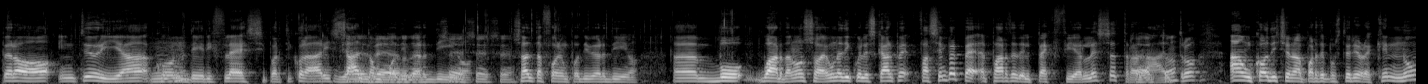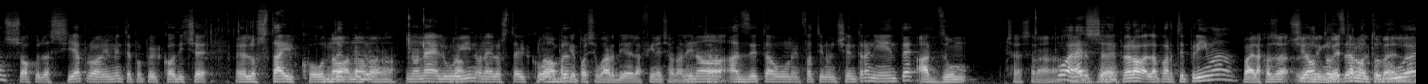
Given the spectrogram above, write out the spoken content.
però in teoria con Mhm. dei riflessi particolari Viene salta un po' di verdino. Sì, sì, sì. Salta fuori un po' di verdino. Eh, boh, guarda, non so, è una di quelle scarpe, fa sempre pe- parte del pack Fearless, tra Certo. l'altro. Ha un codice nella parte posteriore che non so cosa sia, probabilmente è proprio il codice, eh, lo style code. No, no, no, no. Non è lui, No. non è lo style code. No, perché poi se guardi alla fine c'è una lettera. No, AZ1, infatti non c'entra niente. A zoom, cioè sarà Può essere, zoom. però la parte prima Vai, la cosa, la linguetta è molto bella.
